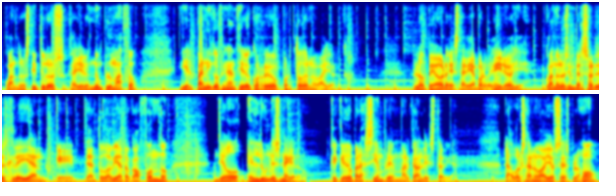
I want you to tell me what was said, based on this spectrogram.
cuando los títulos cayeron de un plumazo y el pánico financiero corrió por todo Nueva York. Lo peor estaría por venir, oye. Cuando los inversores creían que ya todo había tocado fondo, llegó el lunes negro, que quedó para siempre marcado en la historia. La bolsa de Nueva York se desplomó,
